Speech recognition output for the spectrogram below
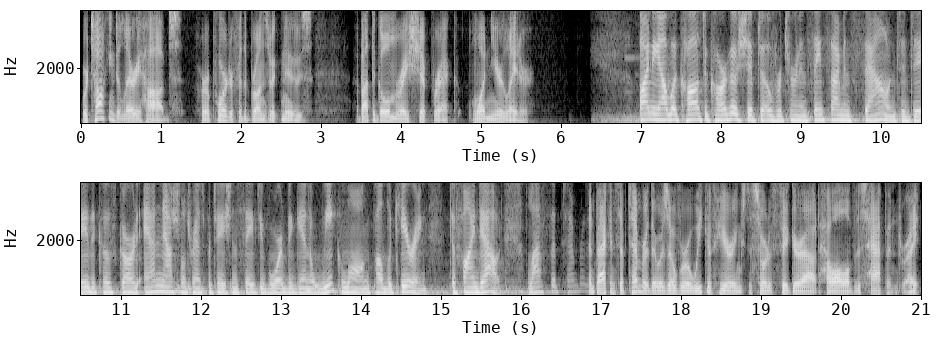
We're talking to Larry Hobbs, a reporter for the Brunswick News, about the Golden Ray shipwreck one year later. Finding out what caused a cargo ship to overturn in St. Simons Sound. Today, the Coast Guard and National Transportation Safety Board began a week long public hearing to find out. Last September. And back in September, there was over a week of hearings to sort of figure out how all of this happened, right?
